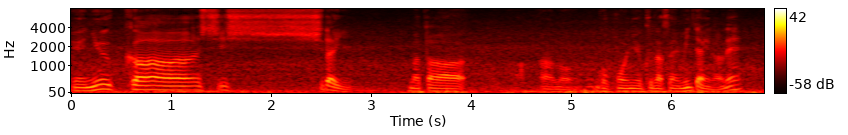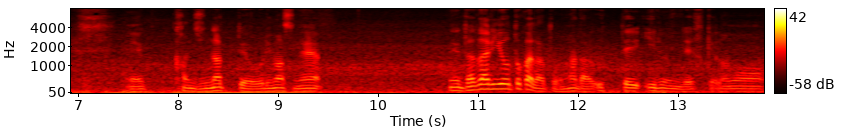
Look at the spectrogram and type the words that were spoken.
え入荷し次第またあのご購入くださいみたいなね、え感じになっておりますね。ねダダリオとかだとまだ売っているんですけども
